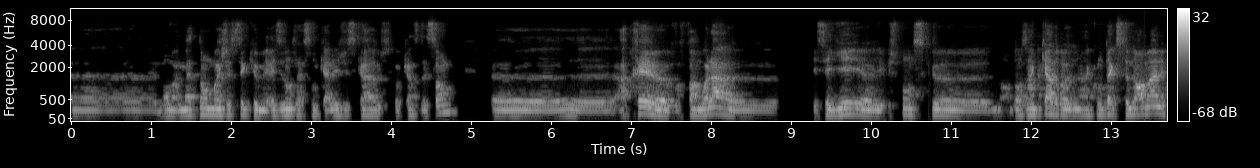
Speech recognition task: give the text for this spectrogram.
bon, ben, maintenant, moi je sais que mes résidences elles sont calées jusqu'à jusqu'au 15 décembre. après, enfin voilà essayer, euh, je pense que dans un cadre, un contexte normal,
